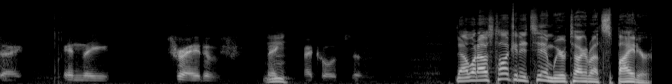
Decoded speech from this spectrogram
say in the trade of making records. And, Now, when I was talking to Tim, we were talking about Spider,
